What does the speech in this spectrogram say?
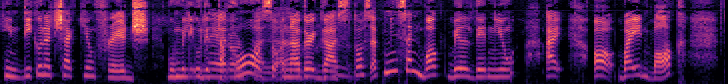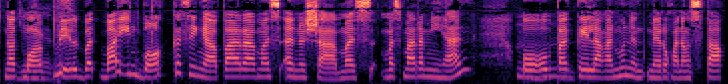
hindi ko na check yung fridge, bumili ulit Meron ako. Pala. So another mm. gastos. At minsan bulk bill din yung, ay, oh, buy in bulk, not yes. bulk bill, but buy in bulk kasi nga para mas ano siya, mas mas maramihan. Mm-hmm. Oo, pag kailangan mo, meron ka ng stock.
